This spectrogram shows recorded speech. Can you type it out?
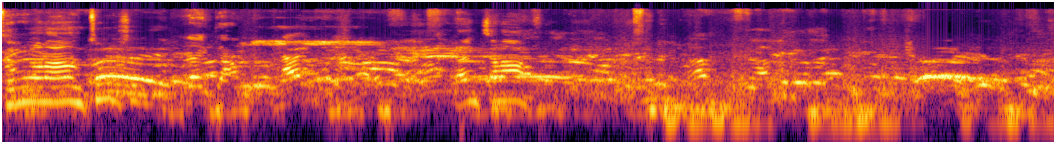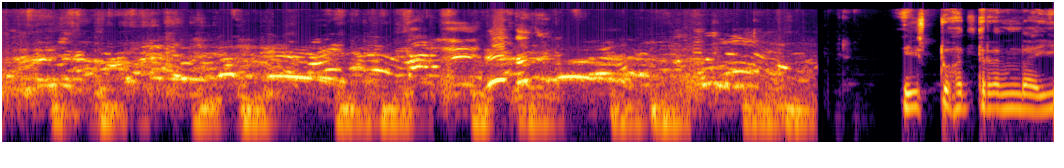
ಸರಿ ಅಣ್ಣ ಒಂಚೂರು ಥ್ಯಾಂಕ್ಸ್ ಅಣ್ಣ. ಇಷ್ಟು ಹತ್ತಿರದಿಂದ ಈ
